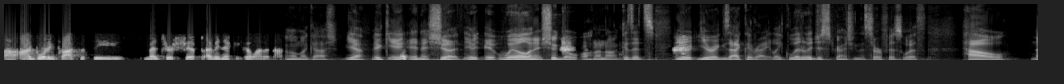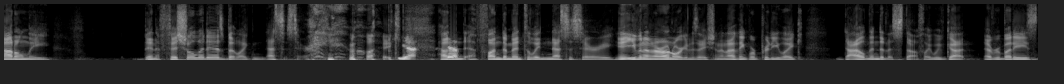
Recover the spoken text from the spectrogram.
uh, onboarding processes, mentorship. I mean, it could go on and on. Oh my gosh, yeah, it, it, and it should. It, it will, and it should go on and on because it's you're you're exactly right. Like literally just scratching the surface with how not only beneficial it is, but like necessary. like yeah. how yeah. fundamentally necessary, even in our own organization. And I think we're pretty like dialed into this stuff. Like we've got everybody's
